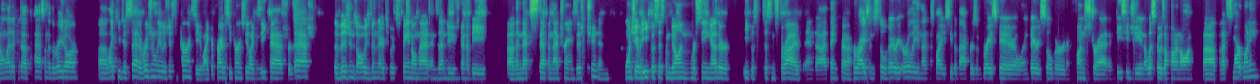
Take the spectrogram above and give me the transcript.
Don't let it uh, pass under the radar. Uh, like you just said, originally it was just a currency, like a privacy currency like Zcash or Dash. The vision's always been there to expand on that, and Zendoo is going to be uh, the next step in that transition. And once you have an ecosystem going, we're seeing other ecosystems thrive. And uh, I think uh, Horizen's still very early, and that's why you see the backers of Grayscale and Barry Silbert and Fundstrat and DCG, and the list goes on and on. Uh, that's smart money,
